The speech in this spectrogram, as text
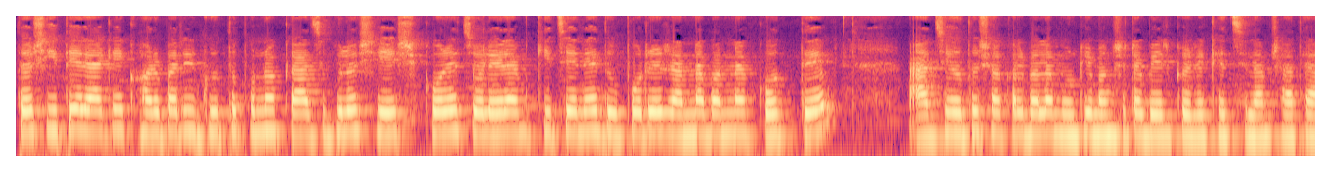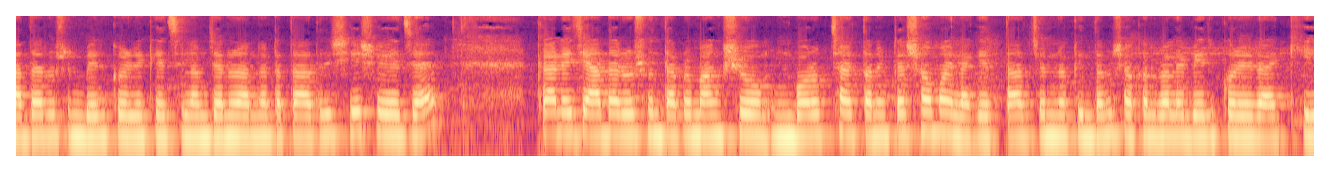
তো শীতের আগে ঘরবাড়ির গুরুত্বপূর্ণ কাজগুলো শেষ করে চলে এলাম কিচেনে দুপুরের রান্না বান্না করতে। আর যেহেতু সকালবেলা মুরগির মাংসটা বের করে রেখেছিলাম, সাথে আদা, রসুন বের করে রেখেছিলাম যেন রান্নাটা তাড়াতাড়ি শেষ হয়ে যায়। কারণ এই যে আদা, রসুন, তারপর মাংস, বরফ ছাড়তে অনেকটা সময় লাগে, তার জন্য কিন্তু আমি সকালবেলায় বের করে রাখি।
